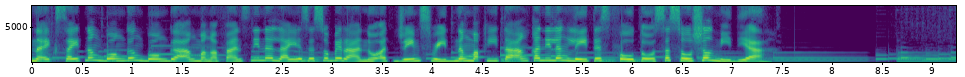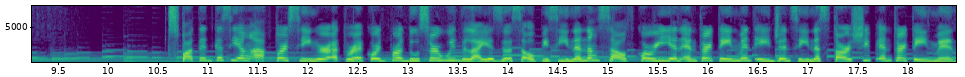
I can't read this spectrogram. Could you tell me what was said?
Na-excite ng bonggang-bongga ang mga fans ni na Liza Soberano at James Reid nang makita ang kanilang latest photo sa social media. Spotted kasi ang actor, singer at record producer with Liza sa opisina ng South Korean entertainment agency na Starship Entertainment.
